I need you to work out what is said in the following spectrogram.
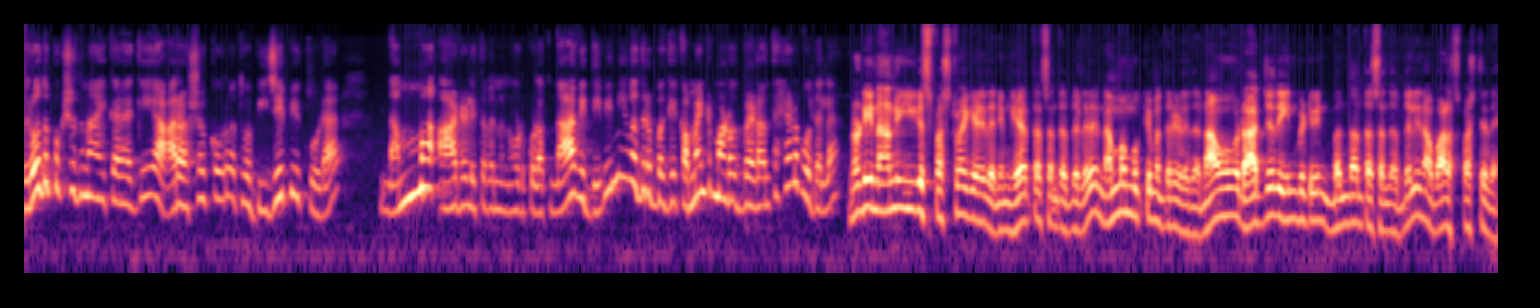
ವಿರೋಧ ಪಕ್ಷದ ನಾಯಕರಾಗಿ ಆರ್ ಅಶೋಕ್ ಅವರು ಅಥವಾ ಬಿಜೆಪಿ ಜೆ ಪಿ ಕೂಡ ನಮ್ಮ ಆಡಳಿತವನ್ನು ನೋಡ್ಕೊಳ್ಳೋಕೆ ನಾವಿದ್ದೀವಿ ನೀವು ಅದ್ರ ಬಗ್ಗೆ ಕಮೆಂಟ್ ಮಾಡೋದು ಬೇಡ ಅಂತ ಹೇಳ್ಬೋದಲ್ಲ? ನೋಡಿ ನಾನು ಈಗ ಸ್ಪಷ್ಟವಾಗಿ ಹೇಳಿದೆ ನಿಮ್ಗೆ ಹೇಳ್ತಾ ಸಂದರ್ಭದಲ್ಲಿ ನಮ್ಮ ಮುಖ್ಯಮಂತ್ರಿಗಳಿದೆ ನಾವು ರಾಜ್ಯದ ಇನ್ ಬಿಟ್ವೀನ್ ಬಂದಂಥ ಸಂದರ್ಭದಲ್ಲಿ ನಾವು ಭಾಳ ಸ್ಪಷ್ಟ ಇದೆ.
